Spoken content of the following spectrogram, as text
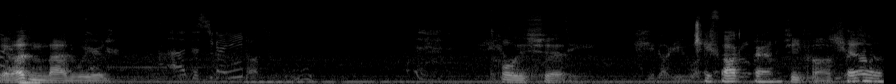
Yeah, that's mad weird. Holy shit. She fucked, bro. She fucked. Chill.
